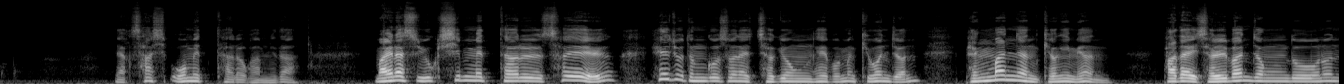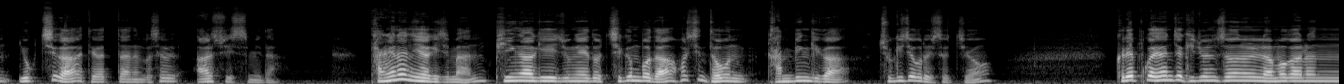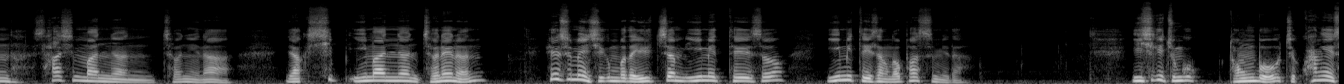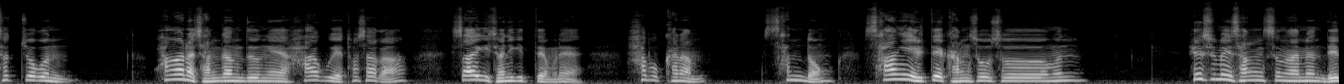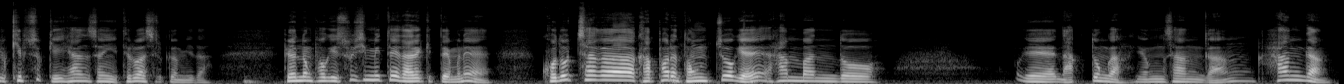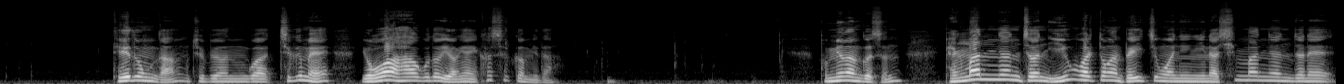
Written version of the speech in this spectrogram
약 45m라고 합니다. 마이너스 60m를 서해의 해조 등고선에 적용해 보면 기원전 100만 년 경이면 바다의 절반 정도는 육지가 되었다는 것을 알 수 있습니다. 당연한 이야기지만 빙하기 중에도 지금보다 훨씬 더운 간빙기가 주기적으로 있었죠. 그래프가 현재 기준선을 넘어가는 40만 년 전이나 약 12만 년 전에는 해수면이 지금보다 1.2m에서 2m 이상 높았습니다. 이 시기 중국 동부, 즉 황해 서쪽은 황하나 장강 등의 하구의 토사가 쌓이기 전이기 때문에 하북, 하남, 산동, 상해 일대 강소성은 해수면이 상승하면 내륙 깊숙이 해안선이 들어왔을 겁니다. 변동폭이 수십 미터에 달했기 때문에 고도차가 가파른 동쪽에 한반도의 낙동강, 영산강, 한강, 대동강 주변과 지금의 요하하고도 영향이 컸을 겁니다. 분명한 것은 100만 년 전 이후 활동한 베이징 원인이나 10만 년 전의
